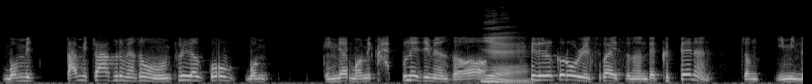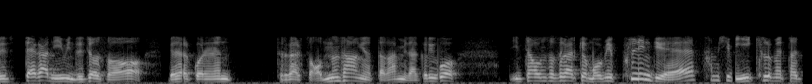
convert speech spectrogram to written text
몸이 땀이 쫙 흐르면서 몸이 풀렸고 몸 굉장히 몸이 가뿐해지면서 예. 스피드를 끌어올릴 수가 있었는데 그때는 좀 이미 늦 때가 이미 늦어서 메달권에는 들어갈 수 없는 상황이었다고 합니다. 그리고 이창훈 선수가 이렇게 몸이 풀린 뒤에 32km,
